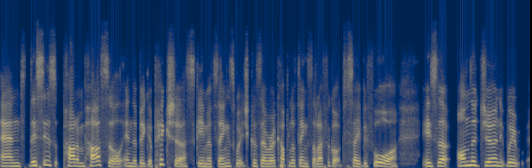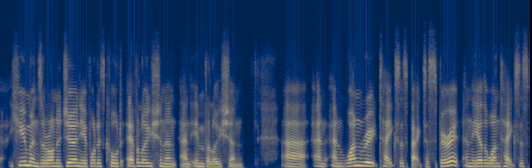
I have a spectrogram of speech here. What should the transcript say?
and this is part and parcel in the bigger picture scheme of things, which, because there were a couple of things that I forgot to say before, is that on the journey, we're humans are on a journey of what is called evolution and, and involution. Uh, and and one route takes us back to spirit, and the other one takes us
